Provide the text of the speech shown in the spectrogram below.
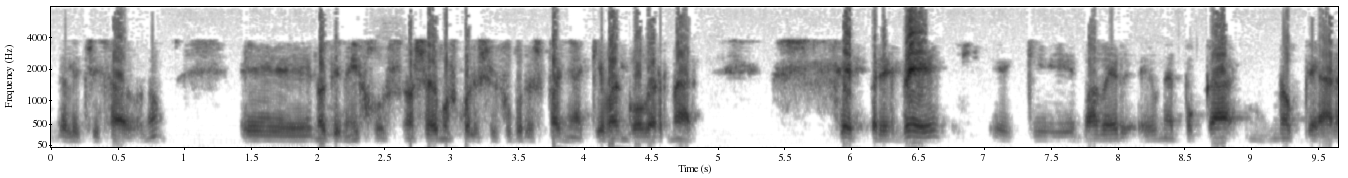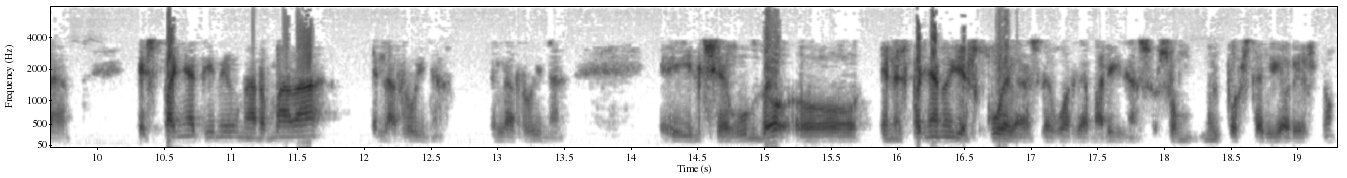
del hechizado, ¿no? Eh, no tiene hijos, no sabemos cuál es el futuro de España, qué van a gobernar. Se prevé eh, que va a haber eh, una época no clara. España tiene una armada en la ruina, en la ruina. Y el segundo, o- en España no hay escuelas de guardia marinas, son muy posteriores, ¿no?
